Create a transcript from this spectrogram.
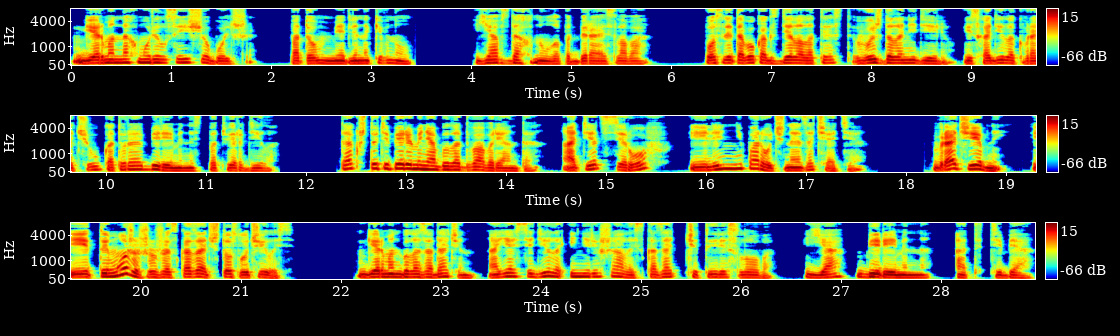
Герман нахмурился еще больше. Потом медленно кивнул. Я вздохнула, подбирая слова. После того, как сделала тест, выждала неделю и сходила к врачу, которая беременность подтвердила. Так что теперь у меня было два варианта. Отец Серов или непорочное зачатие. «Врачебный. И ты можешь уже сказать, что случилось?» Герман был озадачен, а я сидела и не решалась сказать четыре слова. «Я беременна от тебя».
